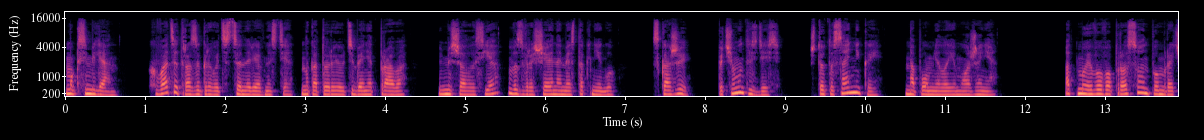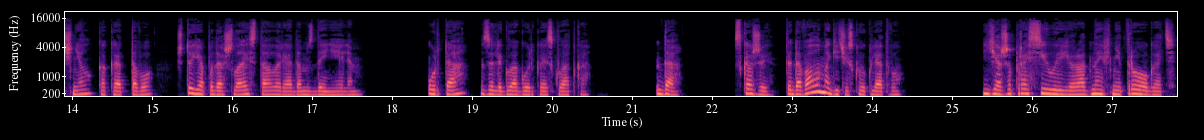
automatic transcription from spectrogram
«Максимилиан, хватит разыгрывать сцены ревности, на которые у тебя нет права», вмешалась я, возвращая на место книгу. «Скажи, почему ты здесь? Что-то с Анникой?» напомнила ему о жене. От моего вопроса он помрачнел, как и от того, что я подошла и стала рядом с Дэниелем. У рта залегла горькая складка. «Да», Скажи, ты давала магическую клятву?» «Я же просила ее родных не трогать».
